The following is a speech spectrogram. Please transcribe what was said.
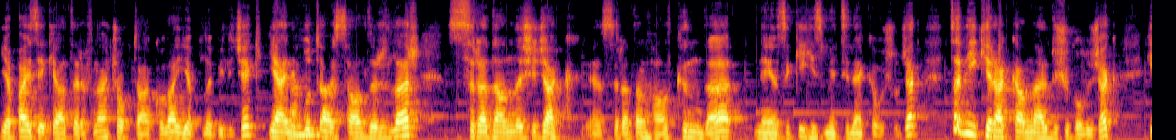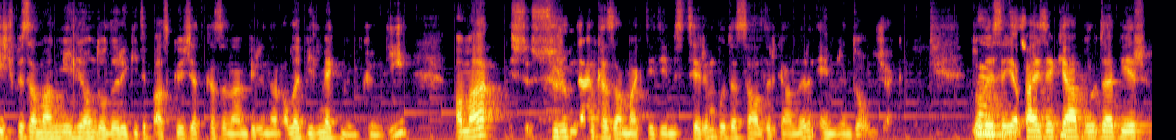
yapay zeka tarafından çok daha kolay yapılabilecek. Yani bu tarz saldırılar sıradanlaşacak. E, sıradan halkın da ne yazık ki hizmetine kavuşulacak. Tabii ki rakamlar düşük olacak. Hiçbir zaman milyon doları gidip asgari ücret kazanan birinden alabilmek mümkün değil. Ama işte sürümden kazanmak dediğimiz terim burada saldırganların emrinde olacak. Dolayısıyla yapay zeka burada bir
